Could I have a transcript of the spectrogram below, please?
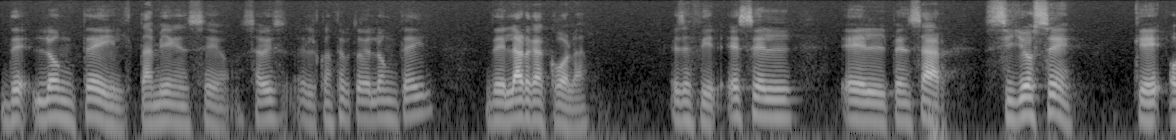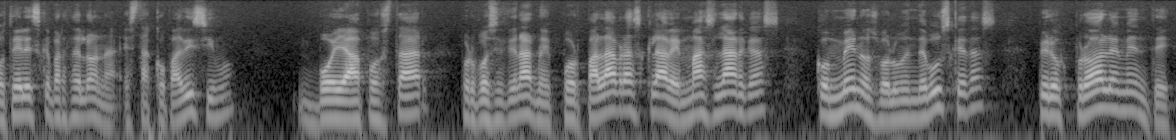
De long tail, también en SEO. ¿Sabéis el concepto de long tail? De larga cola. Es decir, es el, el pensar, si yo sé que Hoteles que Barcelona está copadísimo, voy a apostar por posicionarme por palabras clave más largas, con menos volumen de búsquedas, pero probablemente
